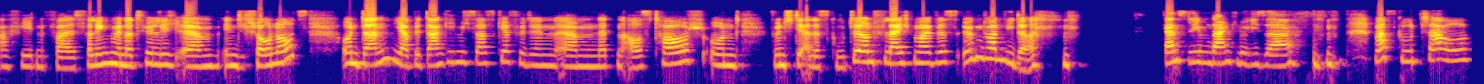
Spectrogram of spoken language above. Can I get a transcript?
Auf jeden Fall. Das verlinken wir natürlich ähm, in die Show Notes. Und dann, ja, bedanke ich mich, Saskia, für den ähm, netten Austausch und wünsche dir alles Gute und vielleicht mal bis irgendwann wieder. Ganz lieben Dank, Luisa. Mach's gut. Ciao.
